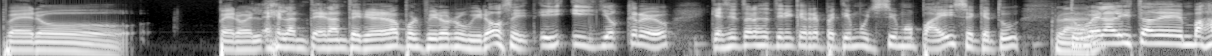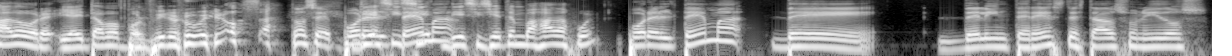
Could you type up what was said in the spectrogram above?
pero... Pero el, el, el anterior era Porfirio Rubirosa. Y, y, y yo creo que esa historia se tiene que repetir en muchísimos países. Que tú, Claro. tú ves la lista de embajadores y ahí estaba Porfirio Rubirosa. Entonces, por el 17 tema, 17 embajadas fue. por el tema de del interés de Estados Unidos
